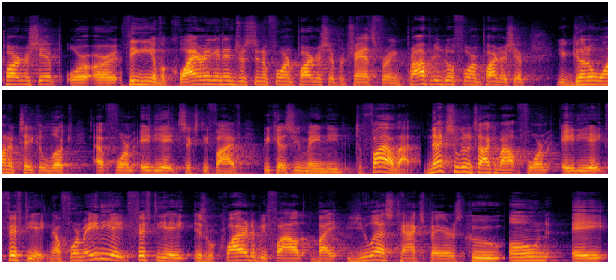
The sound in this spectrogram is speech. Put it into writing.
partnership or are thinking of acquiring an interest in a foreign partnership or transferring property to a foreign partnership, you're going to want to take a look at Form 8865 because you may need to file that. Next, we're going to talk about Form 8858. Now, Form 8858 is required to be filed by U.S. taxpayers who own a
